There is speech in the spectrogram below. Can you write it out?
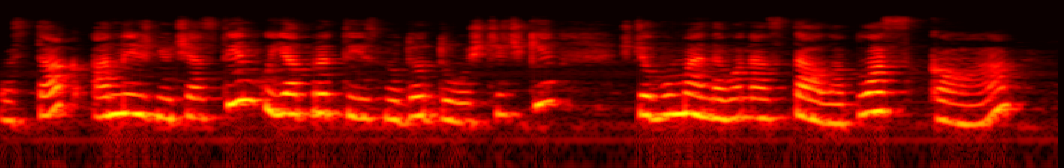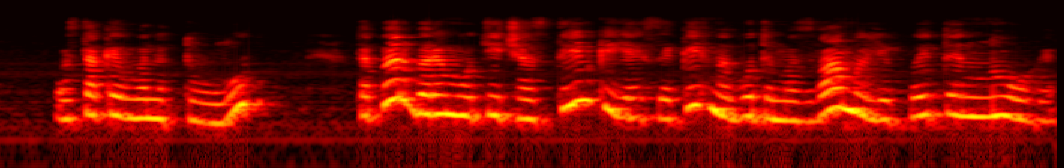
Ось так. А нижню частинку я притисну до дощечки, щоб у мене вона стала пласка. Ось такий в мене тулуб. Тепер беремо ті частинки, з яких ми будемо з вами ліпити ноги.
